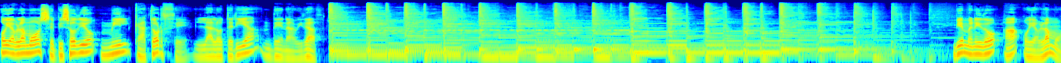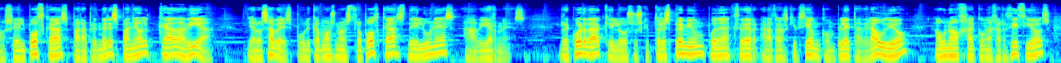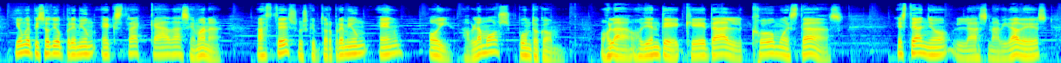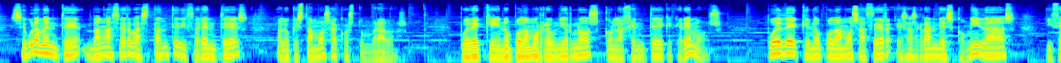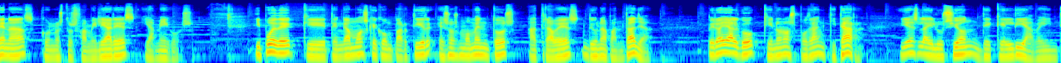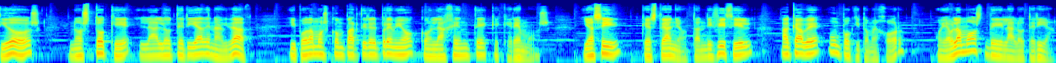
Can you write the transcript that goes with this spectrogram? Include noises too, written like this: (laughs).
Hoy hablamos episodio 1014, la Lotería de Navidad. Bienvenido a Hoy Hablamos, el podcast para aprender español cada día. Ya lo sabes, publicamos nuestro podcast de lunes a viernes. Recuerda que los suscriptores premium pueden acceder a la transcripción completa del audio, a una hoja con ejercicios y a un episodio premium extra cada semana. Hazte suscriptor premium en hoyhablamos.com. Hola, oyente, ¿qué tal? ¿Cómo estás? Este año las navidades seguramente van a ser bastante diferentes a lo que estamos acostumbrados. Puede que no podamos reunirnos con la gente que queremos. Puede que no podamos hacer esas grandes comidas y cenas con nuestros familiares y amigos. Y puede que tengamos que compartir esos momentos a través de una pantalla. Pero hay algo que no nos podrán quitar, y es la ilusión de que el día 22 nos toque la lotería de Navidad y podamos compartir el premio con la gente que queremos y así que este año tan difícil acabe un poquito mejor. Hoy hablamos de la lotería.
